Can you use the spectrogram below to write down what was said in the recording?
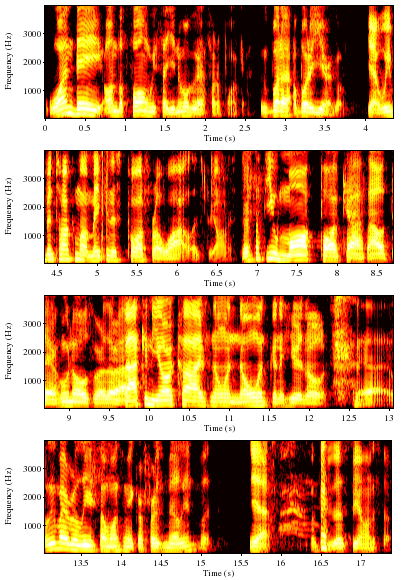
one day on the phone, we said, "You know what? We're gonna start a podcast." It was about a, about a year ago. Yeah, we've been talking about making this pod for a while. Let's be honest. There's a few mock podcasts out there. Who knows where they're at? Back in the archives, no one, no one's gonna hear those. Yeah, we might release some once we make our first million, but yeah, let's, let's be honest though.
